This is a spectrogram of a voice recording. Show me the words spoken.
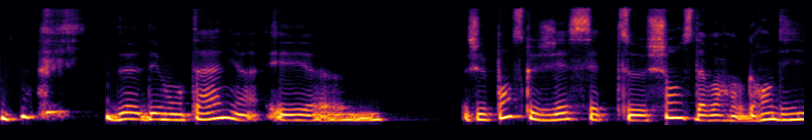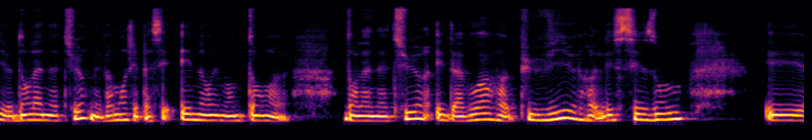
de, des montagnes et euh, je pense que j'ai cette chance d'avoir grandi dans la nature, mais vraiment j'ai passé énormément de temps euh, dans la nature et d'avoir pu vivre les saisons et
